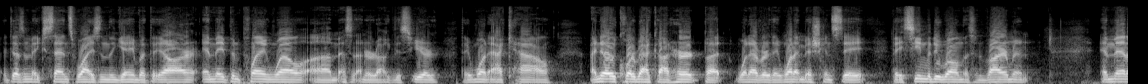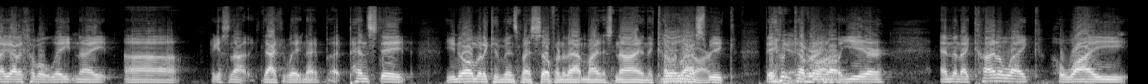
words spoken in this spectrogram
it doesn't make sense why he's in the game, but they are. And they've been playing well um, as an underdog this year. They won at Cal. I know the quarterback got hurt, but whatever. They won at Michigan State. They seem to do well in this environment. And then I got a couple late night, uh, I guess not exactly late night, but Penn State. You know I'm going to convince myself into that minus nine. They covered Yeah, last are. week. They've been Yeah, covering all year. And then I kind of like Hawaii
